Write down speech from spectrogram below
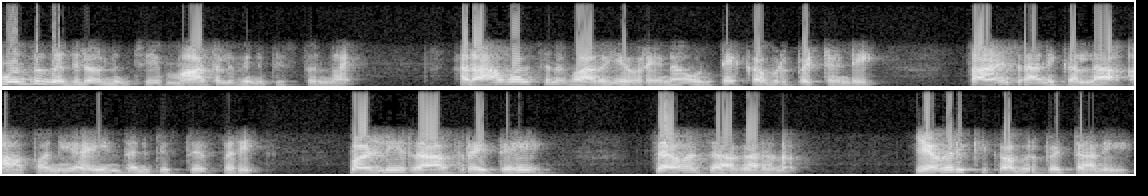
ముందు గదిలో నుంచి మాటలు వినిపిస్తున్నాయి. రావాల్సిన వారు ఎవరైనా ఉంటే కబురు పెట్టండి. సాయంత్రానికల్లా ఆ పని అయిందనిపిస్తే సరి. మళ్ళీ రాత్రైతే శవ జాగరణ. ఎవరికి కబురు పెట్టాలి?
